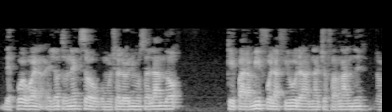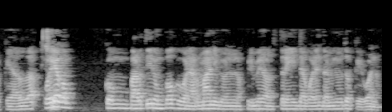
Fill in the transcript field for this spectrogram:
Después, bueno, el otro nexo, como ya lo venimos hablando, que para mí fue la figura Nacho Fernández, no queda duda. Podría Sí. compartir un poco con Armani con los primeros 30, 40 minutos, que bueno,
